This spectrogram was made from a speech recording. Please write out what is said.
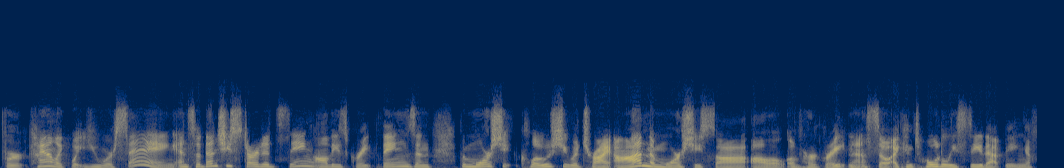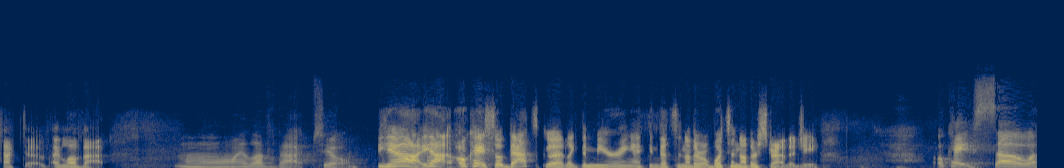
for kind of like what you were saying. And so then she started seeing all these great things. And the more she clothes she would try on, the more she saw all of her greatness. So I can totally see that being effective. I love that. Oh, I love that too. Yeah, yeah. Okay, so that's good. Like the mirroring, I think that's another. What's another strategy? Okay, so,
